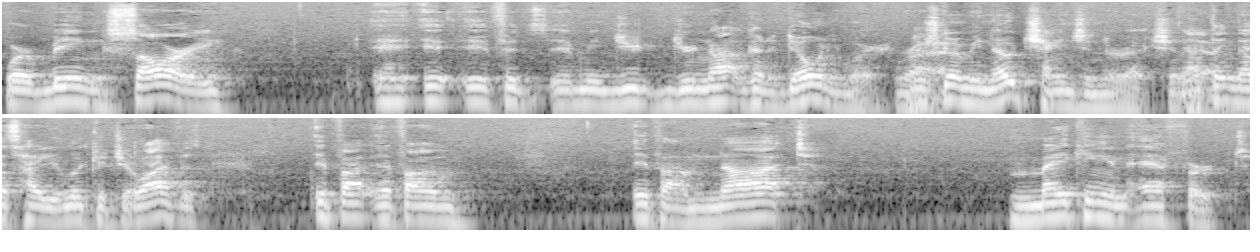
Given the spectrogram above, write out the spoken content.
Where being sorry, if it's, I mean, you- you're not going to go anywhere. There's going to be no change in direction. I think that's how you look at your life. Is if I if I'm if I'm not making an effort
